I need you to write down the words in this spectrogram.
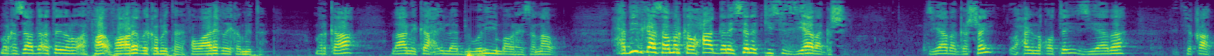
Marka sidaa darteedana fawaariqday ka mid tahay fawaariqday ka mid tahay. Marka laa nikaaxa ilaa biwaliyin baan haysanaaba xadiidkaasa marka waxaa galay sanadkiisa ziyaada gashay. Ziyaada gashay waxay noqotay ziyaada hiqaat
